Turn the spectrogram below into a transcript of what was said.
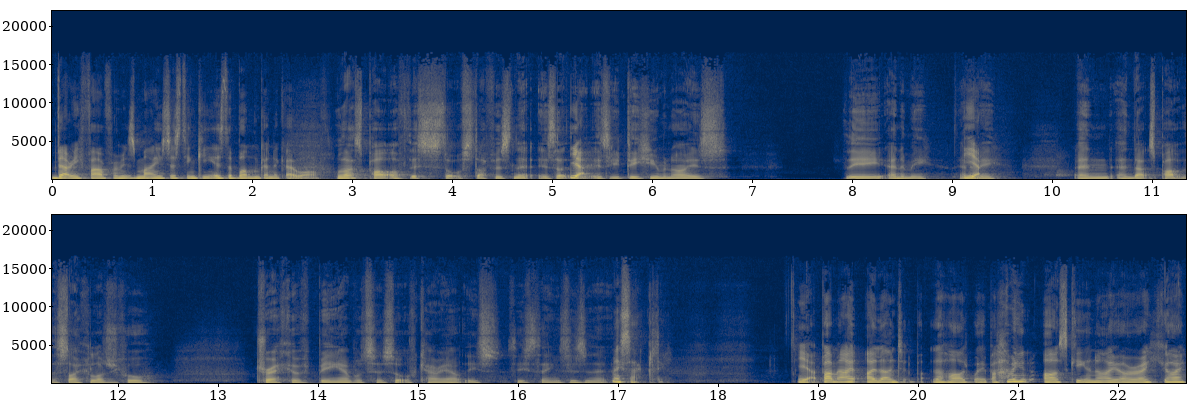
very far from his mind. He's just thinking, is the bomb going to go off? Well, that's part of this sort of stuff, isn't it? Is that Yeah. is you dehumanize the enemy, Yeah. enemy, and and that's part of the psychological trick of being able to sort of carry out these these things, isn't it? Exactly. Yeah, but I, mean, I, I learned it the hard way. But I mean, asking an IRA guy,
